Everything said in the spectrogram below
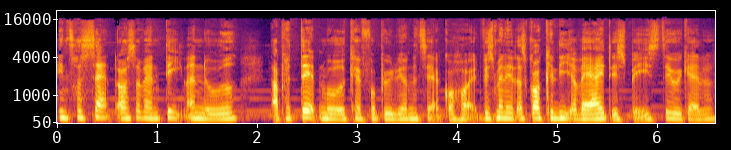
interessant også at være en del af noget, der på den måde kan få bølgerne til at gå højt. Hvis man ellers godt kan lide at være i det space. Det er jo ikke alle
